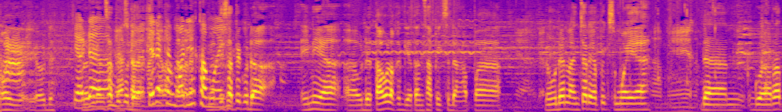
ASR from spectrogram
Oh iya, ya udah. Ya udah. kan Sapik Ya, udah lah, kamu aja kamu aja Sapik udah ini ya, uh, udah tau lah kegiatan Sapik sedang apa. Ya, udah. Mudah-mudahan lancar ya Pik semua ya. Amin. Dan gua harap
